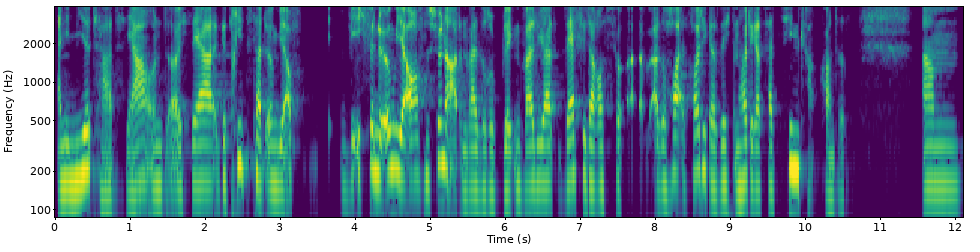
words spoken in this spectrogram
animiert hat, ja, und euch sehr getriezt hat irgendwie auf wie ich finde, irgendwie auch auf eine schöne Art und Weise rückblickend, weil du ja sehr viel daraus für, also aus heutiger Sicht in heutiger Zeit ziehen konntest. Ähm,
